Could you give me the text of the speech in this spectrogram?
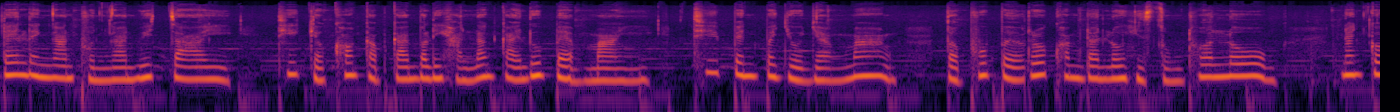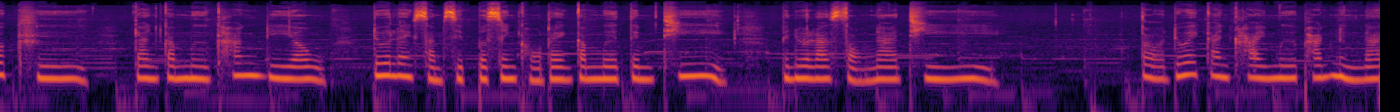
ได้รายงานผลงานวิจัย ที่เกี่ยวข้องกับการบริหารร่างกายรูปแบบใหม่ ที่เป็นประโยชน์อย่างมาก ต่อผู้ป่วยโรคความดันโลหิตสูงทั่วโลก นั่นก็คือ การกำมือข้างเดียว ด้วยแรง 30%ของแรงกำมือเต็มที่ เป็นเวลา 2 นาที ต่อด้วยการคลายมือพัก 1 นา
